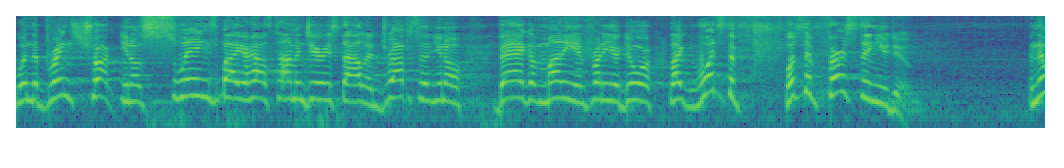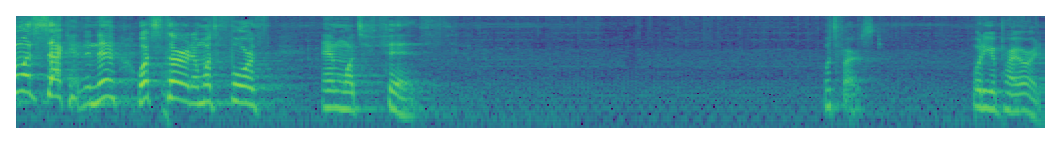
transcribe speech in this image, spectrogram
when the Brinks truck, you know, swings by your house, Tom and Jerry style, and drops a, you know, bag of money in front of your door, like what's the what's the first thing you do? And then what's second? And then what's third? And what's fourth? And what's fifth? What's first? What are your priorities?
